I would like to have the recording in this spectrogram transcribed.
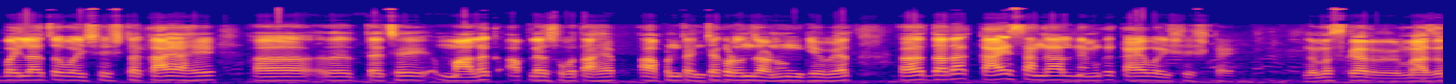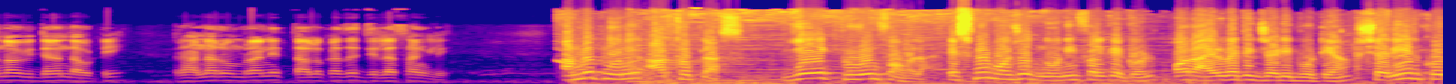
बैलाचं वैशिष्ट्य काय आहे? त्याचे मालक आपल्यासोबत आहे आपण त्यांच्याकडून जाणून घेऊयात. दादा काय सांगाल? नेमकं काय वैशिष्ट्य आहे? नमस्कार. माझं नाव विद्यानंद आवटी. राहणार उमराणी तालुक्याचा जिल्हा Sangli. Amrut noni ortho plus ये एक प्रूवन फॉर्मूला है। इसमें मौजूद नोनी फल के गुण और आयुर्वेदिक जड़ी बूटियाँ शरीर को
